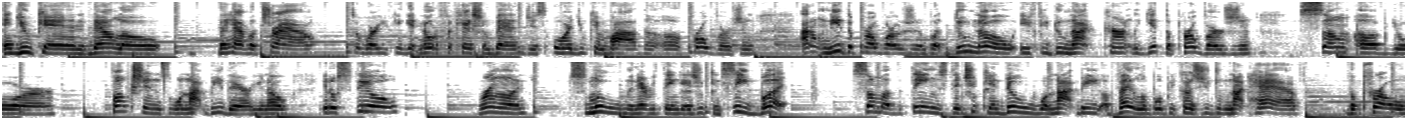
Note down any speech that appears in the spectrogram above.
and you can download they have a trial to where you can get notification badges or you can buy the uh, pro version. I don't need the pro version but do know if you do not currently get the pro version some of your functions will not be there you know? It'll still run smooth and everything as you can see but some of the things that you can do will not be available because you do not have the pro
